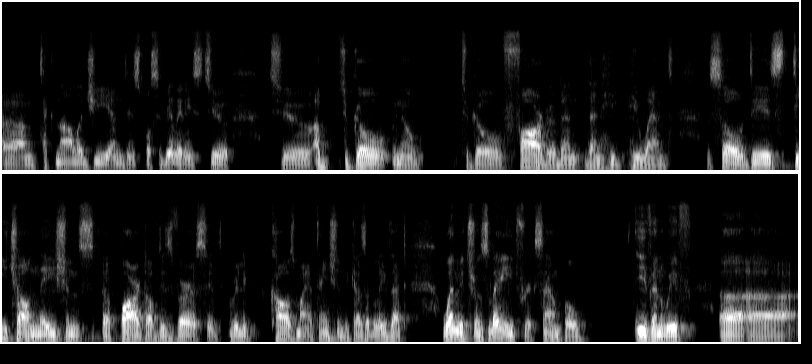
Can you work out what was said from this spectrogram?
um, technology and these possibilities to to uh, to go you know to go farther than than he he went. So this teach all nations uh, part of this verse it really calls my attention because i believe that when we translate for example even with uh, uh,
